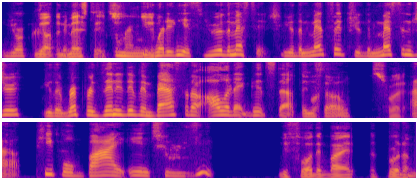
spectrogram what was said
your company. The message. Yeah. What it is. You're the message. You're the message. You're the messenger. You're the representative, ambassador, all of that good stuff. And so right. uh, people buy into you before they buy the product.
